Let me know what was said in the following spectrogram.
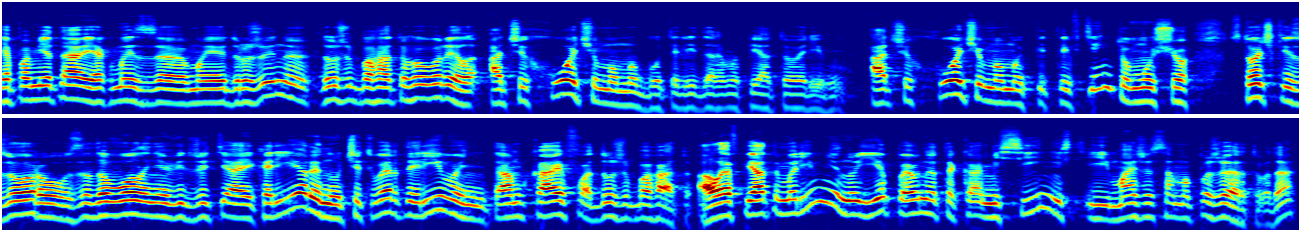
Я пам'ятаю, як ми з е, моєю дружиною дуже багато говорили: а чи хочемо ми бути лідерами п'ятого рівня? А чи хочемо ми піти в тінь? Тому що з точки зору задоволення від життя і кар'єри, ну четвертий рівень, там кайфа дуже багато. Але в п'ятому рівні ну є певна така місійність і майже самопожертва. Да?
